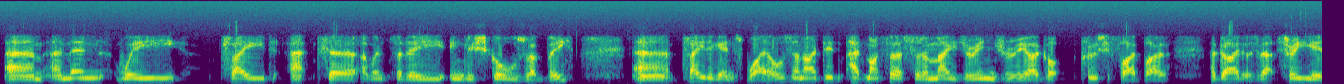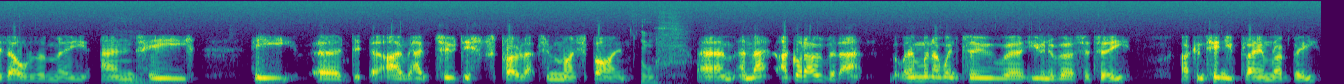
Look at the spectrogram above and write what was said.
Um, and then we played at, uh, I went for the English schools rugby, uh, played against Wales, and I did had my first sort of major injury. I got crucified by a guy that was about three years older than me, and he he uh, I had two discs prolapse in my spine, um, and that I got over that. But then when I went to uh, university, I continued playing rugby.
